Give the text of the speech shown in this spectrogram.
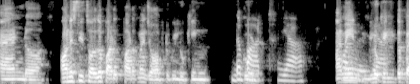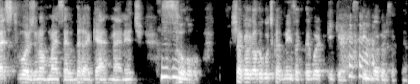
And uh, honestly, it's also part of, part of my job to be looking. the good. part yeah I mean, Always, yeah. looking the best version of myself that I can manage. so शक्ल का तो कुछ कर नहीं सकते but ठीक है स्किन का कर सकते हैं.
